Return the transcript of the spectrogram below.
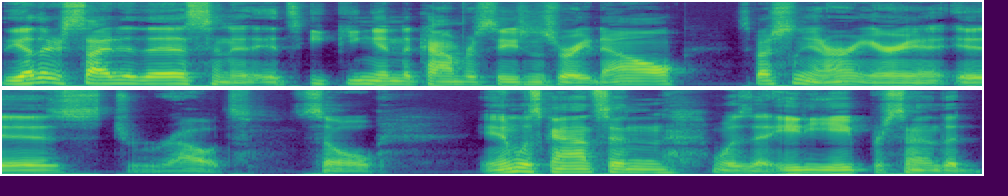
the other side of this, and it's eking into conversations right now, especially in our area, is drought. So in Wisconsin was at 88% of the,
